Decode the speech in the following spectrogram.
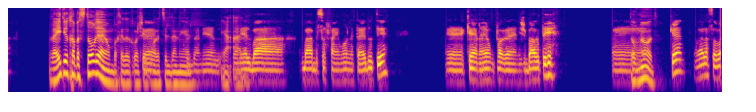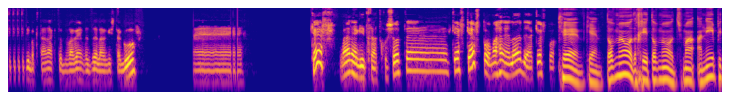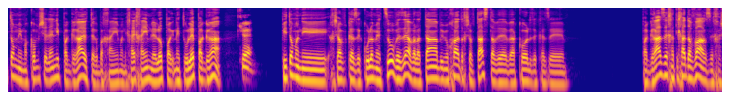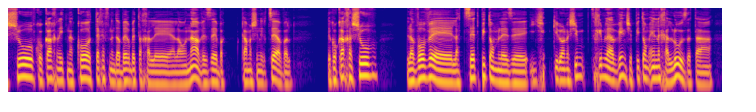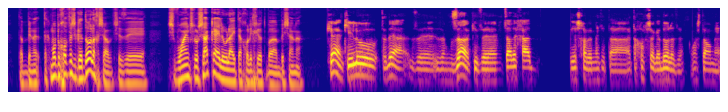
ראיתי אותך ב-story היום בחדר כושר כן. כבר אצל דניאל. דניאל, יאללה. דניאל בא, בא בסוף האימון לתעד אותי. כן, היום כבר נשברתי. טוב מאוד. כן, וואלה, סבבה, עשיתי בקטנה קצת דברים וזה, להרגיש את הגוף. כיף, מה אני אגיד לך, תחושות אה, כיף, כיף פה, מה, אני לא יודע, כיף פה. כן, כן, טוב מאוד, אחי, טוב מאוד. שמע, אני פתאום ממקום של אין לי פגרה יותר בחיים, אני חי חיים ללא פג... נטולי פגרה. כן, פתאום אני עכשיו כזה, כולם יצאו וזה, אבל אתה במיוחד עכשיו טסת והכל זה כזה... פגרה זה חתיכת דבר, זה חשוב כל כך להתנקות, תכף נדבר בטח על, אה, על העונה וזה כמה שנרצה, אבל זה כל כך חשוב לבוא ולצאת פתאום לאיזה... כאילו, אנשים צריכים להבין שפתאום אין לך לוז, אתה, אתה, בין, אתה כמו בחופש גדול עכשיו, שזה שבועיים, שלושה כאלה אולי אתה יכול לחיות בשנה. כן, כאילו, אתה יודע, זה, זה מוזר, כי זה מצד אחד, יש לך באמת את, ה, את החופש הגדול הזה, כמו שאתה אומר.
